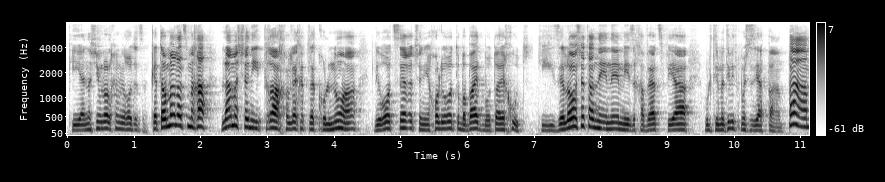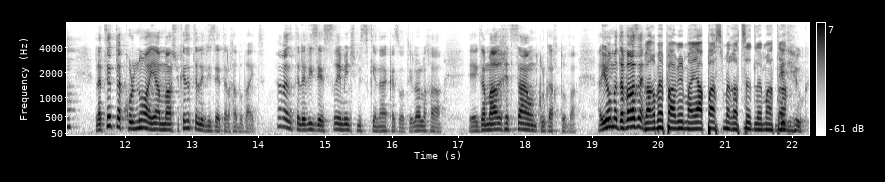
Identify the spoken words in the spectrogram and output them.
כי אנשים לא הולכים לראות את זה. כי אתה אומר לעצמך, למה שאני אטרח ללכת לקולנוע לראות סרט שאני יכול לראות אותו בבית באותה איכות? כי זה לא שאתה נהנה מאיזה חוויית צפייה אולטימטיבית כמו שזה היה פעם. פעם, לצאת לקולנוע היה משהו, כאיזה טלוויזיה הייתה לך בבית? היה איזה טלוויזיה 20 אינץ' מסכנה כזאת, לא לך אה, גם מערכת סאונד כל כך טובה. היום הדבר הזה... והרבה פעמים היה פס מרצד למטה. בדיוק.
